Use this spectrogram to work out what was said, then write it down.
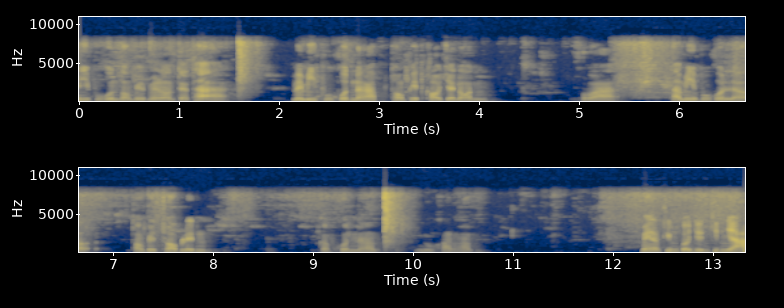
มีผู้คนทองเพชรไม่นอน แต่ถ้าไม่มีผู้คนนะครับ ทองเพชรเขาจะนอน เพราะว่าถ้ามีผู้คนแล้วทองเพชรชอบเล่น กับคนนะครับ ดูคันครับ แม่ทับทิมก็ยืนกินหญ้า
